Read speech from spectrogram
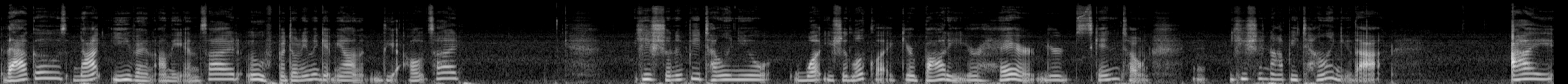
That goes not even on the inside, oof, but don't even get me on the outside. He shouldn't be telling you what you should look like your body, your hair, your skin tone. He should not be telling you that. I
